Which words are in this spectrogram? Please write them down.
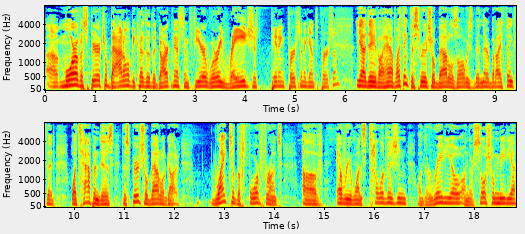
uh, more of a spiritual battle because of the darkness and fear, worry, rage, just pitting person against person? Yeah, Dave, I have. I think the spiritual battle has always been there, but I think that what's happened is the spiritual battle got right to the forefront of everyone's television, on their radio, on their social media.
